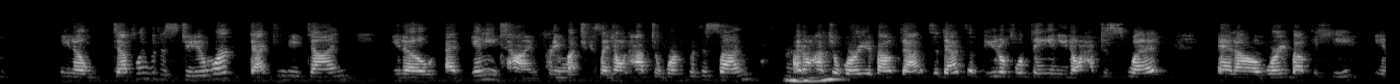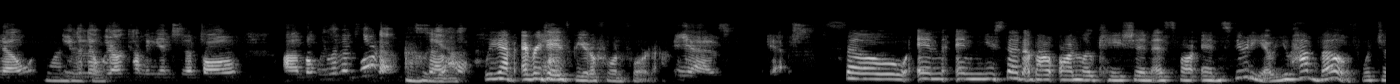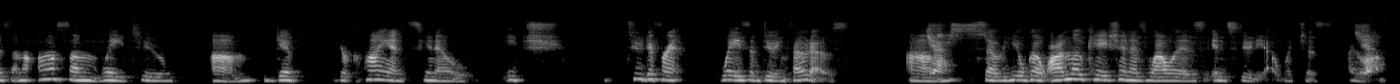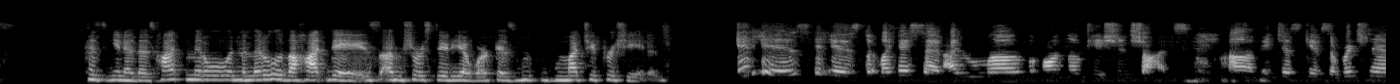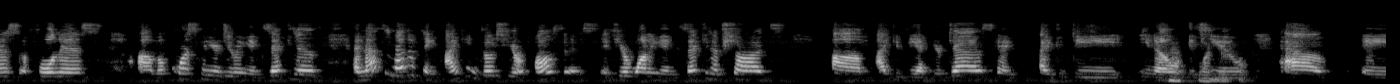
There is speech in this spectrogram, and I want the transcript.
you know, definitely with the studio work, that can be done, you know, at any time pretty much because I don't have to work with the sun. Mm-hmm. I don't have to worry about that. So that's a beautiful thing, and you don't have to sweat and uh, worry about the heat. You know, Wonderful. even though we are coming into the fall, uh, but we live in Florida. Oh so, yeah, we have every day is beautiful in Florida. Yes, yes. So, and and you said about on location as far and studio, you have both, which is an awesome way to um, give your clients, you know, each two different ways of doing photos. Um, yes. So you'll go on location as well as in studio, which is I yes. love. Because you know those hot middle in the middle of the hot days, I'm sure studio work is m- much appreciated. It is, it is, but like I said, I love on location shots. Um, it just gives a richness, a fullness. Um, of course, when you're doing executive, and that's another thing, I can go to your office if you're wanting executive shots. Um, I could be at your desk. I, I could be, you know, that's if wonderful. you have a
